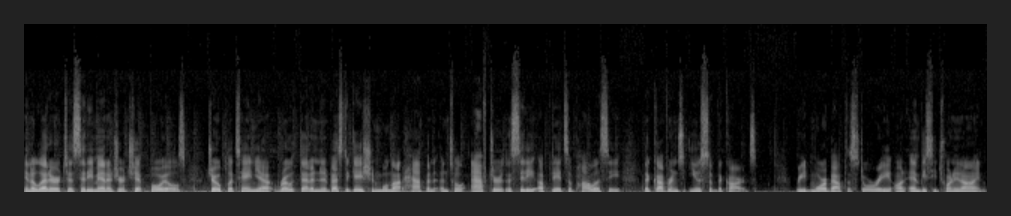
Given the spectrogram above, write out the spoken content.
In a letter to City Manager Chip Boyles, Joe Platania wrote that an investigation will not happen until after the city updates a policy that governs use of the cards. Read more about the story on NBC 29,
